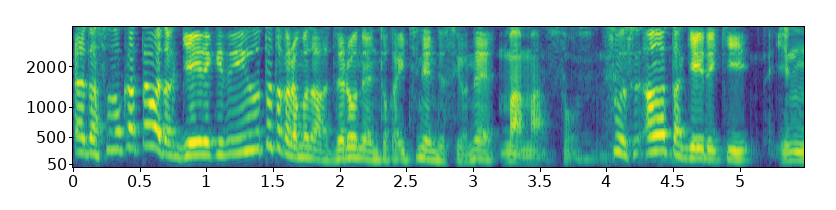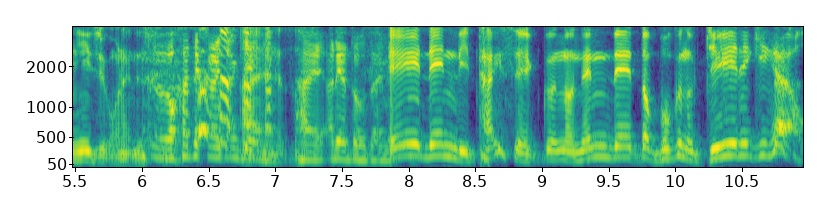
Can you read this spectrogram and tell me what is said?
だからその方は芸歴で言うとだからまだ0年とか1年ですよね。まあまあ、そうですね。そうです。あなたは芸歴、25年です。若手階段芸人。はいはい、ありがとうございます。A 連理大成君の年齢と僕の芸歴が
